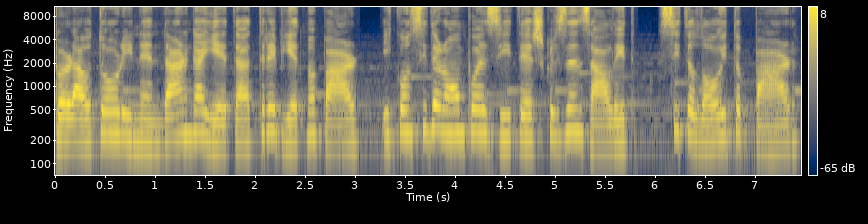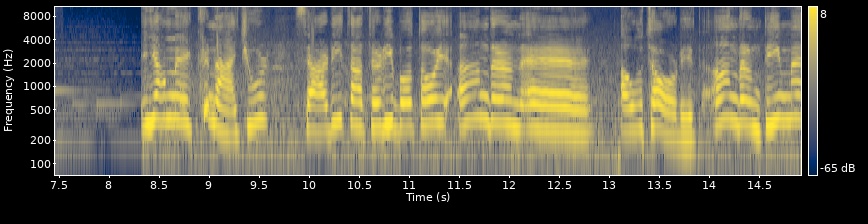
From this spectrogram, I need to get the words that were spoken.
për autorin e ndarë nga jeta tre vjet më parë, i konsideron poezitë e Shkëlzen Zallit si të llojit të parë. Jam e kënaqur se arrita të ribotoj ëndrrën e autorit, ëndrrën time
